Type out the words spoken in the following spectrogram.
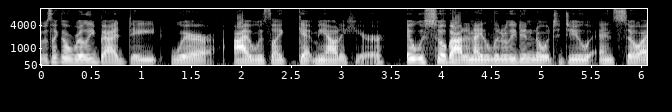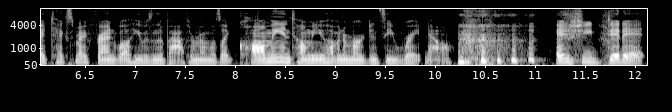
was like a really bad date where I was like, "Get me out of here." It was so bad, and I literally didn't know what to do. And so I texted my friend while he was in the bathroom and was like, "Call me and tell me you have an emergency right now." and she did it.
